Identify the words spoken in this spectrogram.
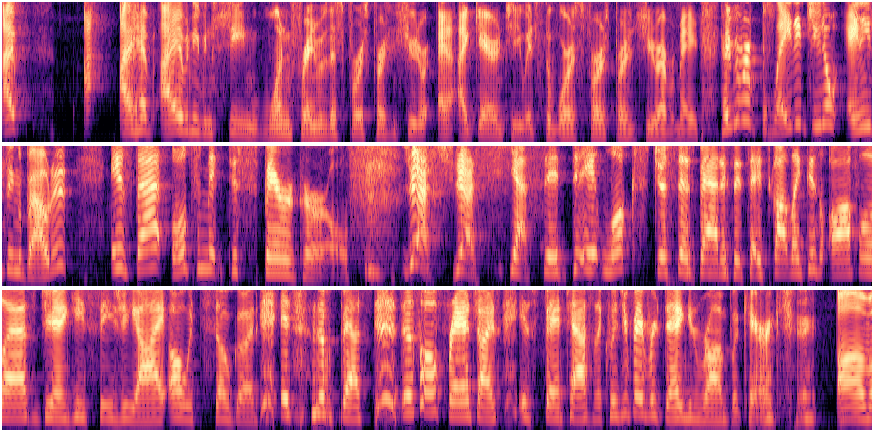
I. I- I have I haven't even seen one frame of this first person shooter, and I guarantee you it's the worst first person shooter ever made. Have you ever played it? Do you know anything about it? Is that Ultimate Despair Girls? Yes, yes. Yes, it it looks just as bad as it's it's got like this awful ass janky CGI. Oh, it's so good. It's the best. This whole franchise is fantastic. Who's your favorite Danganronpa character? Um,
